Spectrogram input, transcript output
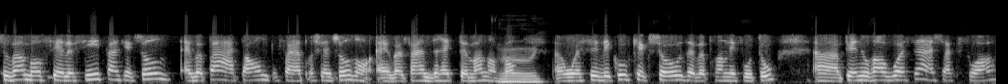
souvent, bon, si elle a fini de faire quelque chose, elle va pas attendre pour faire la prochaine chose. elle va le faire directement, dans le fond. Euh, ou elle découvre quelque chose, elle va prendre des photos. Euh, puis elle nous renvoie ça à chaque soir.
